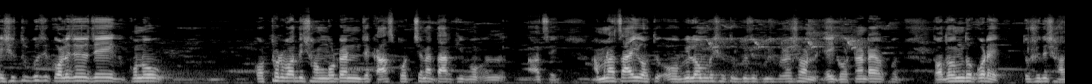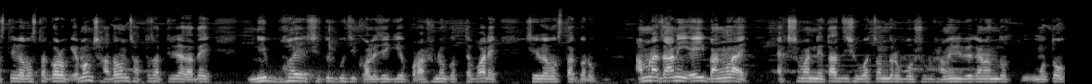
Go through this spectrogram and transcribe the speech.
এই শীতলকুচি কলেজে যে কোনো কঠোরবাদী সংগঠন যে কাজ করছে না, তার কি আছে? আমরা চাই অতি- অবিলম্বে শত্রুকুচি পুলিশ প্রশাসন এই ঘটনাটা তদন্ত করে দোষীদের শাস্তি ব্যবস্থা করুক এবং সাধারণ ছাত্রছাত্রীরা যাতে নির্ভয়ে শীতলকুচি কলেজে গিয়ে পড়াশোনা করতে পারে, সেই ব্যবস্থা করুক। আমরা জানি এই বাংলায় একসময় নেতাজি সুভাষচন্দ্র বসু, স্বামী বিবেকানন্দ মতো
